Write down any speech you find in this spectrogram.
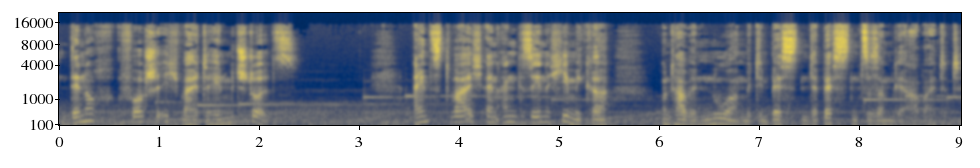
Dennoch forsche ich weiterhin mit Stolz. Einst war ich ein angesehener Chemiker und habe nur mit den Besten der Besten zusammengearbeitet.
